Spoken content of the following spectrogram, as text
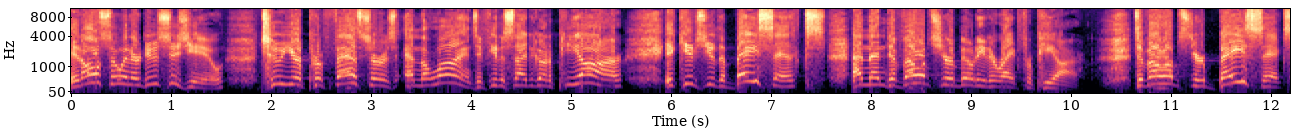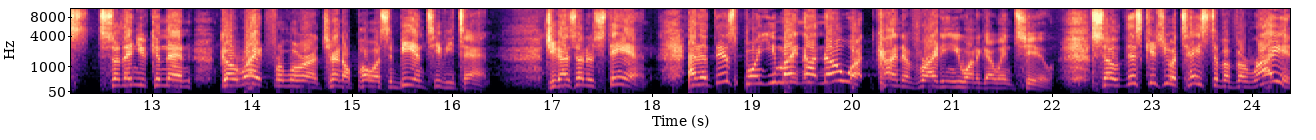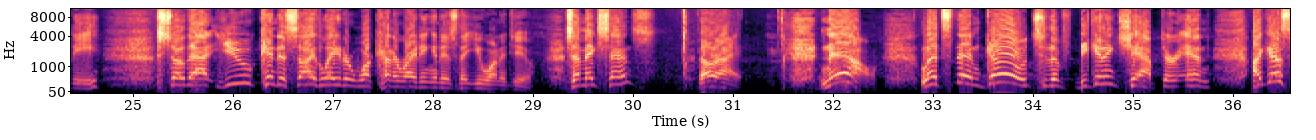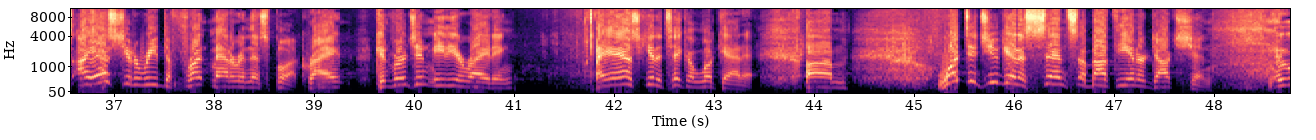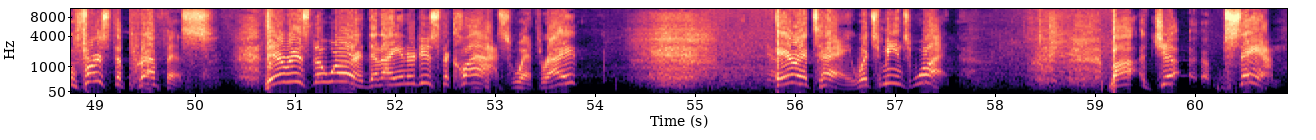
It also introduces you to your professors and the lines. If you decide to go to PR, it gives you the basics and then develops your ability to write for PR. Develops your basics so then you can then go write for Laura Trendopoulos and be in TV 10. Do you guys understand? And at this point, you might not know what kind of writing you want to go into. So this gives you a taste of a variety so that you can decide later what kind of writing it is that you want to do. Does that make sense? All right. Now, let's then go to the beginning chapter. And I guess I asked you to read the front matter in this book, right? Convergent Media Writing. I ask you to take a look at it. Um, what did you get a sense about the introduction? First, the preface. There is the word that I introduced the class with, right? Arete, which means what? Ba- Sam.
